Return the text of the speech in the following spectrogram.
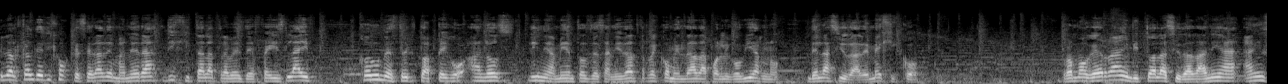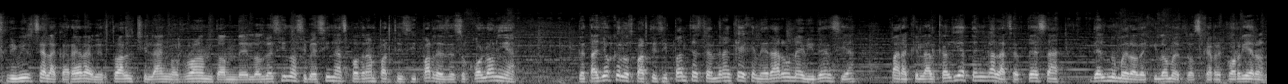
el alcalde dijo que será de manera digital a través de Face Live, con un estricto apego a los lineamientos de sanidad recomendada por el gobierno de la Ciudad de México. Romo Guerra invitó a la ciudadanía a inscribirse a la carrera virtual Chilango Run, donde los vecinos y vecinas podrán participar desde su colonia. Detalló que los participantes tendrán que generar una evidencia para que la alcaldía tenga la certeza del número de kilómetros que recorrieron.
